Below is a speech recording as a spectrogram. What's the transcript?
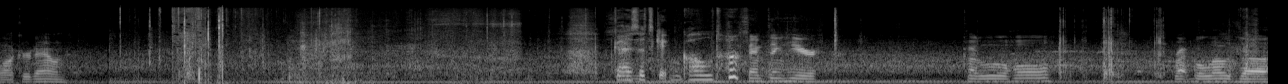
Lock her down. Guys, it's getting cold. Same thing here cut a little hole right below the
